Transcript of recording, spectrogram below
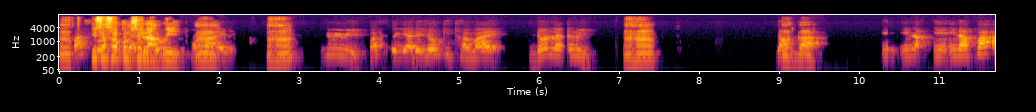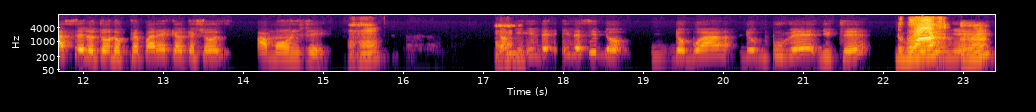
Mhm. Parce Que comme cela, oui. travaillent, Mhm. oui, oui, oui, parce qu'il y a des gens qui travaillent dans la nuit. Mhm. Donc, euh, il, il n'a pas assez de temps de préparer quelque chose à manger. Donc, il, il décide de, de boire, de boire du thé, De de boire. Mhm.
